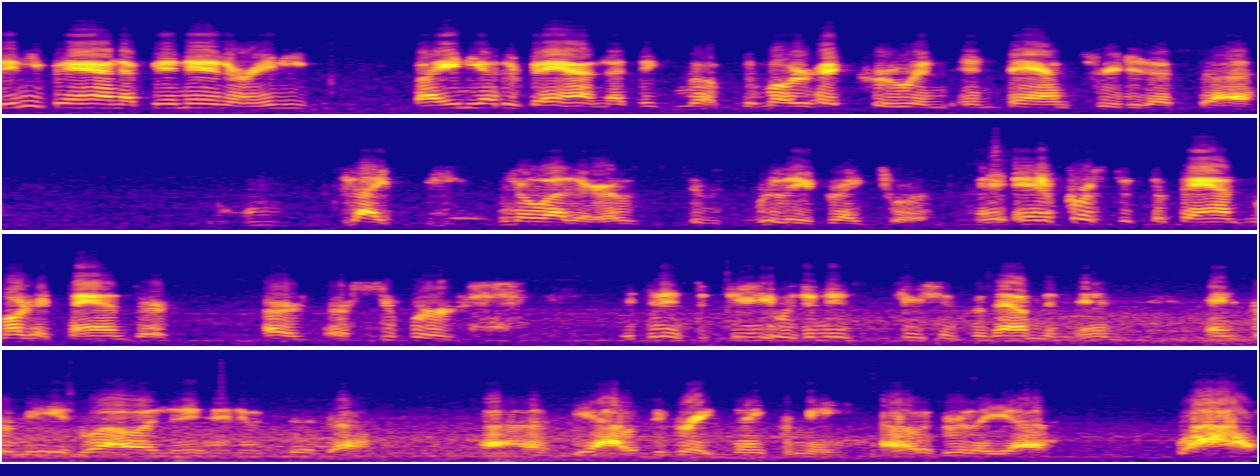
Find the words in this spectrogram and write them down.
any band I've been in or any by any other band. I think the Motorhead crew and, and band treated us. Uh, like no other. It was, it was really a great tour. And, and of course, the, the fans, Motorhead fans, are, are, are super. It's an institution. It was an institution for them and, and, and for me as well. And, and it was, uh, uh, yeah, it was a great thing for me. Uh, it was really, uh, wow,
